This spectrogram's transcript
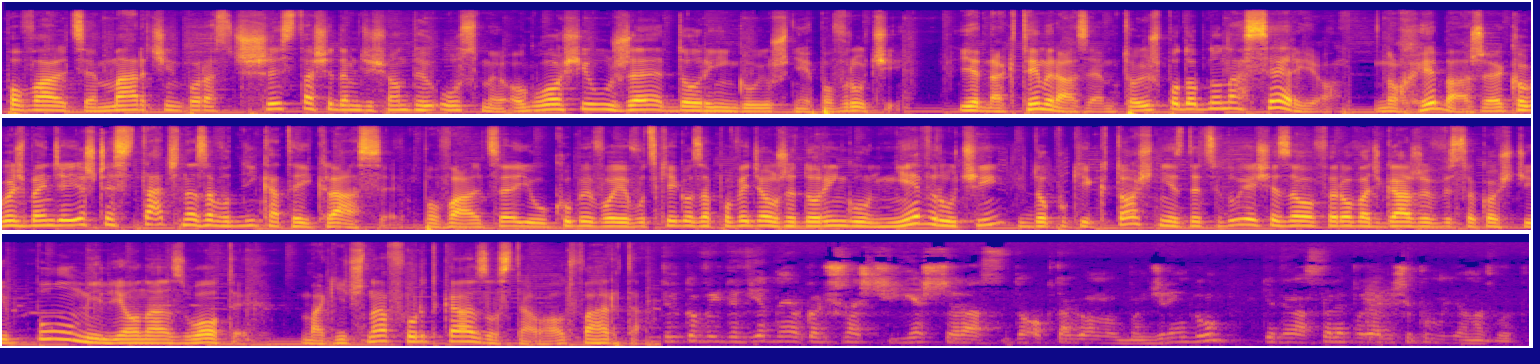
po walce Marcin po raz 378 ogłosił, że do ringu już nie powróci. Jednak tym razem to już podobno na serio. No chyba, że kogoś będzie jeszcze stać na zawodnika tej klasy. Po walce i u Kuby Wojewódzkiego zapowiedział, że do ringu nie wróci, dopóki ktoś nie zdecyduje się zaoferować garzy w wysokości pół miliona złotych. Magiczna furtka została otwarta. Tylko wyjdę w jednej okoliczności jeszcze raz do oktagonu bądź ringu, kiedy na stole pojawi się pół miliona złotych.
